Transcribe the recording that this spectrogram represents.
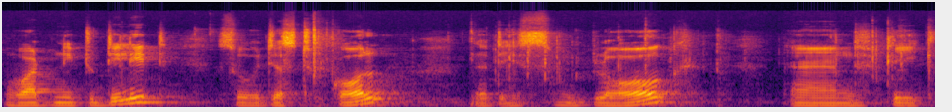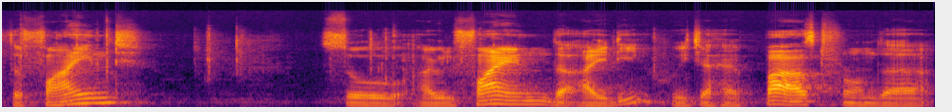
what need to delete. So just call that is block and click the find. So i will find the id which i have passed from the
